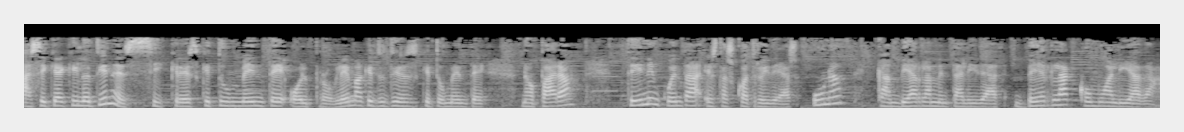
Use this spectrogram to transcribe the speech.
Así que aquí lo tienes. Si crees que tu mente o el problema que tú tienes es que tu mente no para, ten en cuenta estas cuatro ideas. Una, cambiar la mentalidad, verla como aliada.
